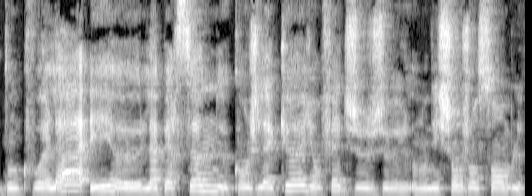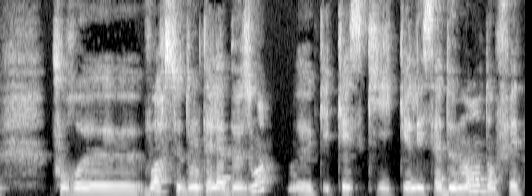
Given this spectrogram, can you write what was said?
donc voilà et heu, la personne quand je l'accueille en fait, je je on échange ensemble pour, heu, voir ce dont elle a besoin, qu'est-ce qui quelle est sa demande en fait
